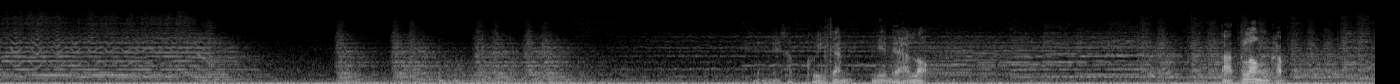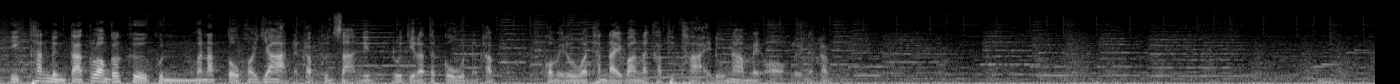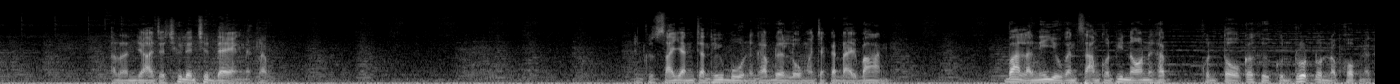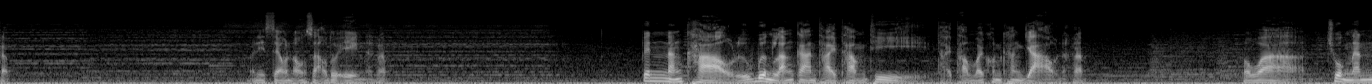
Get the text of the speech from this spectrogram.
มีเนื้อหลอกตากล้องครับ อีกท่านหนึ่งตากล้องก็คือคุณมนัตโตพ่อญาตินะครับ คุณสานิตรุจิรัตกูลนะครับ ก็ไม่รู้ว่าท่านใดบ้างนะครับ ที่ถ่ายดูหน้าไม่ออกเลยนะครับอรัญญาจะชื่อเล่นชื่อแดงนะครับเป็นคุณสายันจันทวิบูลย์นะครับ เดินลงมาจากกระไดบ้าน บ้านหลังนี้อยู่กัน 3 คนพี่น้องนะครับ คนโตก็คือคุณรุตรนภพนะครับ อันนี้แซวน้องสาวตัวเองนะครับ เป็นหนังข่าวหรือเบื้องหลังการถ่ายทำที่ถ่ายทำไว้ค่อนข้างยาวนะครับ เพราะว่าช่วงนั้น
